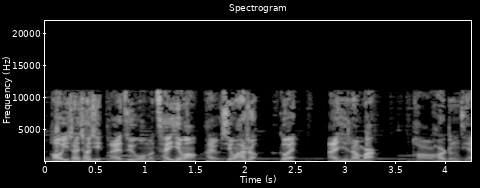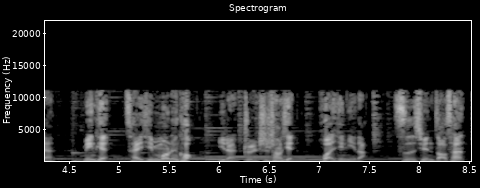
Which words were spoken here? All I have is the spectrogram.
好，以上消息来自于我们财新网，还有新华社，各位。安心上班，好好挣钱。明天财新 Morning Call 依然准时上线，唤醒你的资讯早餐。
